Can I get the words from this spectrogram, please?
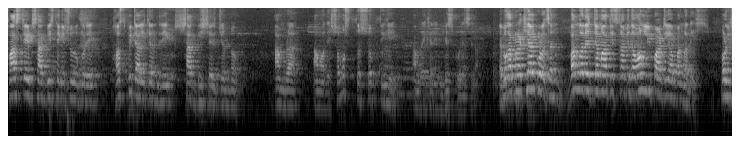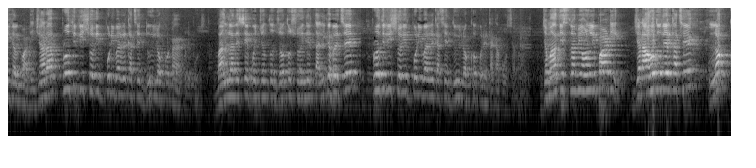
ফার্স্ট এইড সার্ভিস থেকে শুরু করে হসপিটাল কেন্দ্রিক সার্ভিসের জন্য আমরা, আমাদের সমস্ত শক্তিকে আমরা এখানে ইনভেস্ট করেছিলাম। এবং আপনারা খেয়াল করেছেন, Bangladesh Jamaat Islami the only party of Bangladesh political party যারা প্রতিটি শহীদ পরিবারের কাছে দুই লক্ষ টাকা করে পৌঁছে। বাংলাদেশে পর্যন্ত যত শহীদের তালিকা হয়েছে, প্রতিটি শহীদ পরিবারের কাছে দুই লক্ষ করে টাকা পৌঁছানো। জামাত ইসলামী অনলি পার্টি যারা আহতদের কাছে লক্ষ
